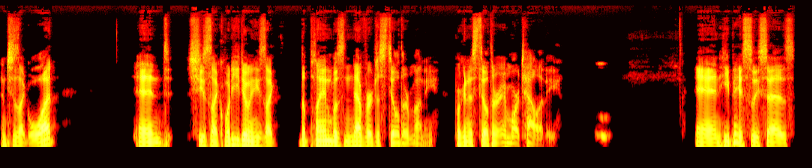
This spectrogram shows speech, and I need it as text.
And she's like, What? And she's like, What are you doing? He's like, The plan was never to steal their money. We're gonna steal their immortality. Ooh. And he basically says,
